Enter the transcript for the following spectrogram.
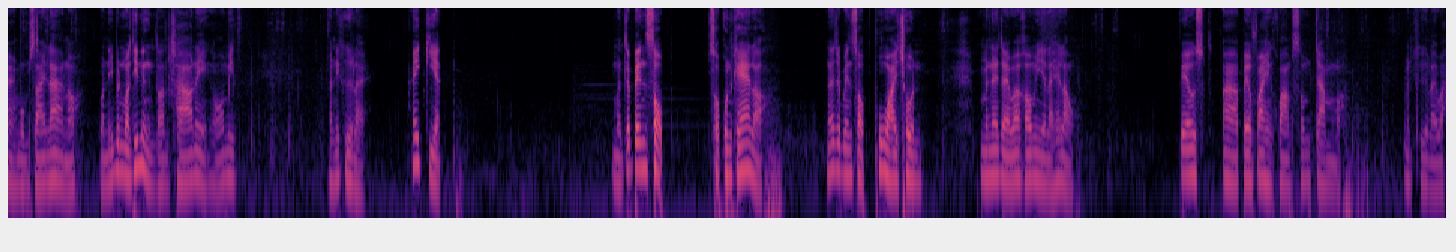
่ามุมซ้ายล่างเนาะ วันนี้เป็นวันที่หนึ่งตอนเช้านี่เองอ๋อมี อันนี้คืออะไร ให้เกียรติ เหมือนจะเป็นศพ ศพคนแค่เหรอ น่าจะเป็นศพผู้วายชน ไม่แน่ใจว่าเขามีอะไรให้เรา เปลวอ่า เปลวไฟแห่งความทรงจำเหรอ มันคืออะไรวะ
